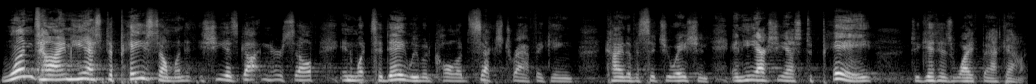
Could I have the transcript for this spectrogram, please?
One time he has to pay someone. She has gotten herself in what today we would call a sex trafficking kind of a situation. And he actually has to pay to get his wife back out.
